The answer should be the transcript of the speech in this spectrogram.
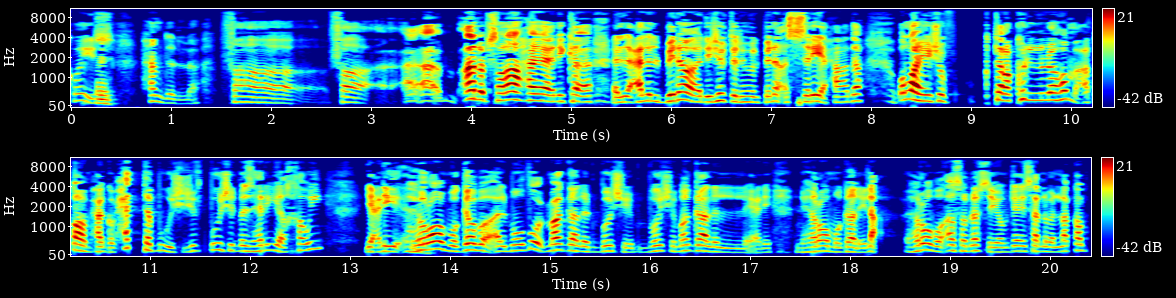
كويس. إيه. الحمد لله. ف ف أنا بصراحة يعني ك... على البناء اللي شفته اللي هو البناء السريع هذا والله شوف ترى كلهم أعطاهم حقهم. حتى بوشي شفت بوشي المزهرية الخوي؟ يعني هيرومو قبل الموضوع ما قال إن بوشي بوشي ما قال ال... يعني إن هيرومو قال لي لا هيرومو أصلا نفسه يوم جاي يسلم اللقب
